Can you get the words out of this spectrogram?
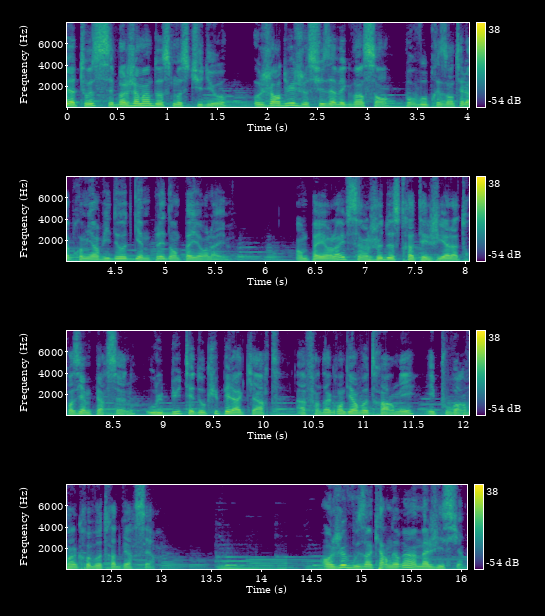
à tous, c'est Benjamin d'Osmo Studio. Aujourd'hui je suis avec Vincent pour vous présenter la première vidéo de gameplay d'Empire Live. Empire Live c'est un jeu de stratégie à la troisième personne où le but est d'occuper la carte afin d'agrandir votre armée et pouvoir vaincre votre adversaire. En jeu vous incarnerez un magicien.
